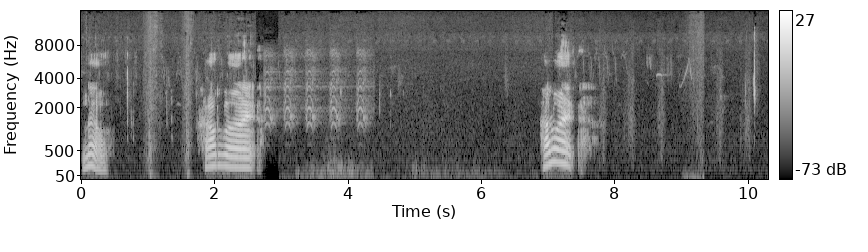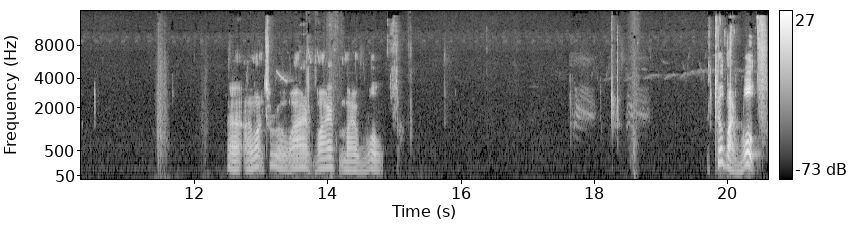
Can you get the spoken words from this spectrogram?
No. How do I... How do I... Uh, I want to revive, my wolf. It killed my wolf!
